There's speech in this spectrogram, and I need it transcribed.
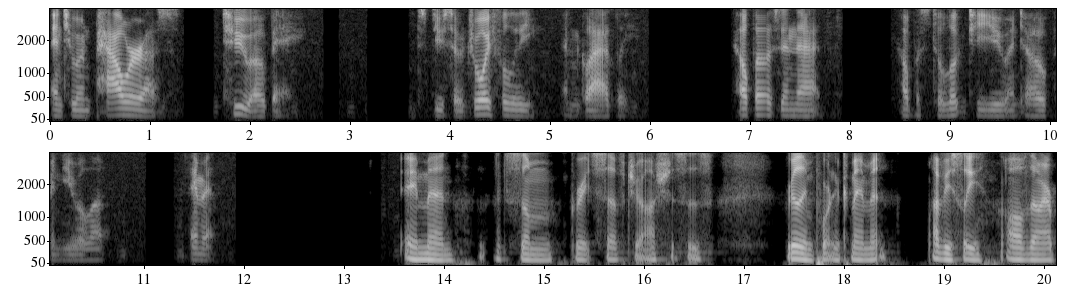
and to empower us to obey, to do so joyfully and gladly. Help us in that. Help us to look to you and to hope in you alone. Amen. Amen. That's some great stuff, Josh. This is really important commandment. Obviously, all of them are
